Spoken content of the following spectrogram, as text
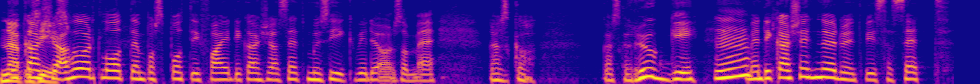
Nej, de kanske har hört låten på Spotify, de kanske har sett musikvideon som är ganska, ganska ruggig, Mm. men de kanske inte nödvändigtvis har sett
